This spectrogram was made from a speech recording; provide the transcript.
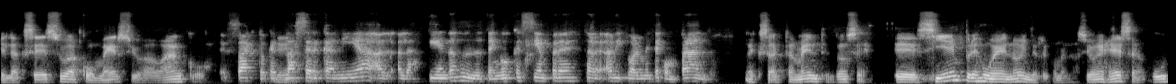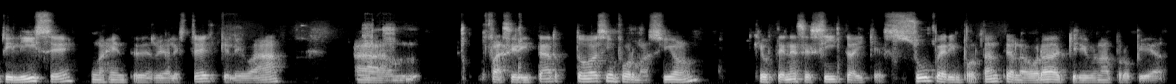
el acceso a comercio, a bancos. Exacto, que es la cercanía a, a, las tiendas donde tengo que siempre estar habitualmente comprando. Exactamente, entonces eh, siempre es bueno, y mi recomendación es esa, utilice un agente de real estate que le va a um, facilitar toda esa información que usted necesita y que es súper importante a la hora de adquirir una propiedad.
